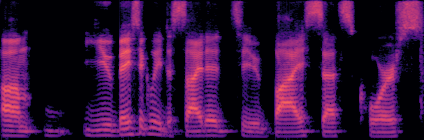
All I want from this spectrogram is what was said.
um, you basically decided to buy Seth's course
